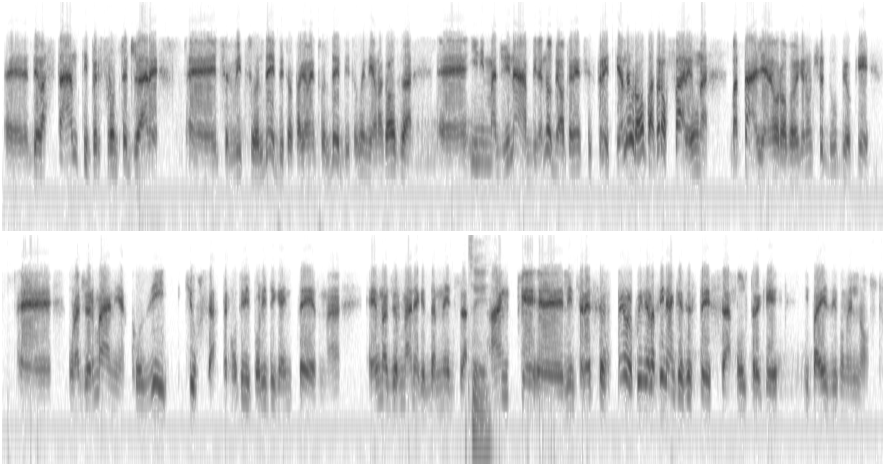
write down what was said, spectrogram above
eh, devastanti per fronteggiare eh, il servizio del debito, il pagamento del debito, quindi è una cosa eh, inimmaginabile. Noi dobbiamo tenerci stretti all'Europa, però fare una battaglia in Europa, perché non c'è dubbio che eh, una Germania così chiusa per motivi di politica interna è una Germania che danneggia sì. anche eh, l'interesse europeo e quindi alla fine anche se stessa, oltre che i paesi come il nostro.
